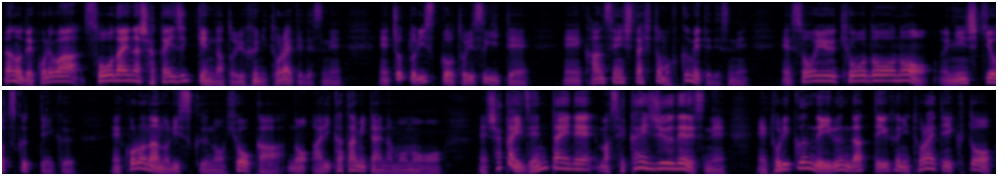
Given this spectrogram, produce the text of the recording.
なので、これは壮大な社会実験だというふうに捉えてですね、ちょっとリスクを取りすぎて、感染した人も含めてですね、そういう共同の認識を作っていく、コロナのリスクの評価のあり方みたいなものを、社会全体で、まあ、世界中でですね、取り組んでいるんだっていうふうに捉えていくと、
